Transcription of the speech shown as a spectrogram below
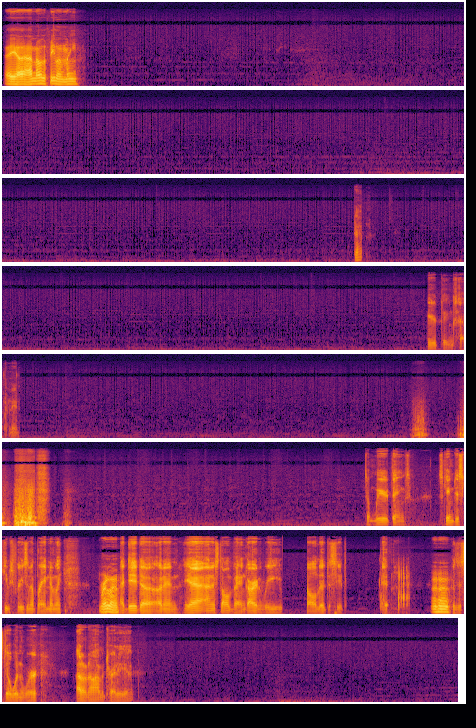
hey, I, I know the feeling, me. Yep. Weird things happening. Some weird things. This game just keeps freezing up randomly. Really? I did uh un yeah, I uninstalled Vanguard and reinstalled it to see if it Mm-hmm. because it still wouldn't work. I don't know. I haven't tried it yet.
